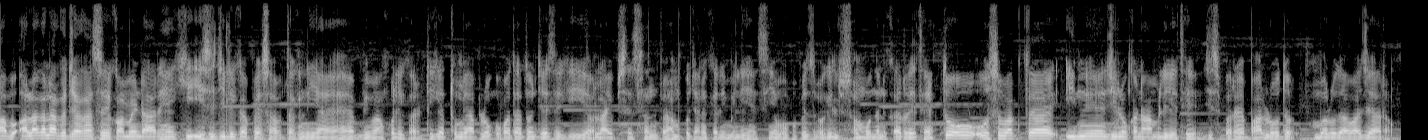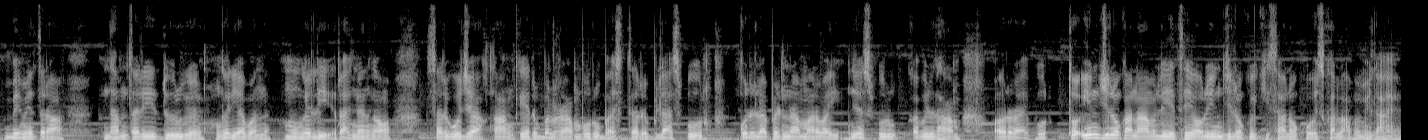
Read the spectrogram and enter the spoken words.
अब अलग अलग जगह से कमेंट आ रहे हैं कि इस ज़िले का पैसा अब तक नहीं आया है बीमा को लेकर, ठीक है? तो मैं आप लोग को बता दूँ, जैसे कि लाइव सेशन पे हमको जानकारी मिली है सीएम भूपेश बघेल जो संबोधन कर रहे थे। तो उस वक्त इन जिलों का नाम लिए थे, जिस पर है बालोद, बलौदाबाजार, बेमेतरा, धमतरी, दुर्ग, गरियाबंद, मुंगेली, राजनांदगांव, सरगुजा, कांकेर, बलरामपुर, बस्तर, बिलासपुर, गोरेला पेंड्रा मारवाई जसपुर, कबीरधाम और रायपुर। तो इन जिलों का नाम लिए थे और इन जिलों के किसानों को इसका लाभ मिला है।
